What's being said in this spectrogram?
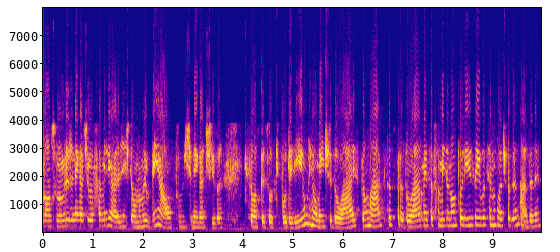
nosso número de negativa familiar. A gente tem um número bem alto de negativa, que são as pessoas que poderiam realmente doar, estão aptas para doar, mas a família não autoriza e você não pode fazer nada, né?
